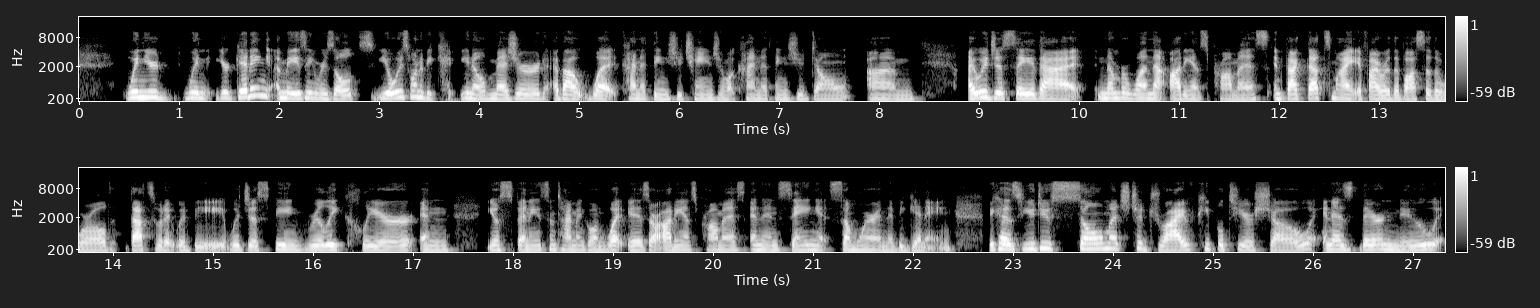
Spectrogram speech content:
when you're when you're getting amazing results you always want to be you know measured about what kind of things you change and what kind of things you don't um, I would just say that number one, that audience promise. In fact, that's my, if I were the boss of the world, that's what it would be, with just being really clear and, you know, spending some time and going, what is our audience promise? And then saying it somewhere in the beginning, because you do so much to drive people to your show. And as they're new,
